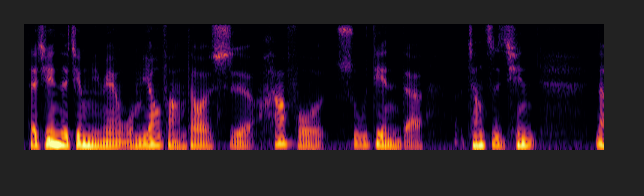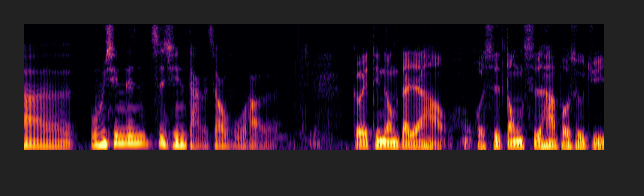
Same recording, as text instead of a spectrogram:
在今天的节目里面，我们邀访到的是哈佛书店的张志清。那我们先跟志清打个招呼好了。各位听众，大家好，我是东市哈佛书局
